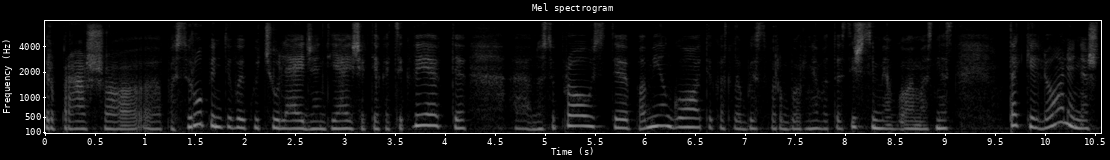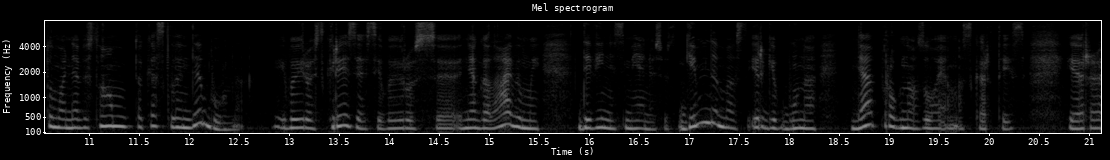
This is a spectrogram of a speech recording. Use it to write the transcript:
ir prašo pasirūpinti vaikučių, leidžiant jai šiek tiek atsikvėpti, nusiprausti, pamiegoti, kas labai svarbu, ar ne, va tas išsimiegojimas, nes ta kelionė neštumo ne visom tokia sklandi būna. Įvairios krizės, įvairūs e, negalavimai devynis mėnesius. Gimdymas irgi būna neprognozuojamas kartais. Ir e,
